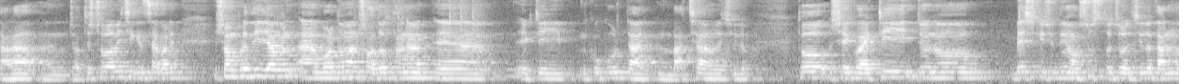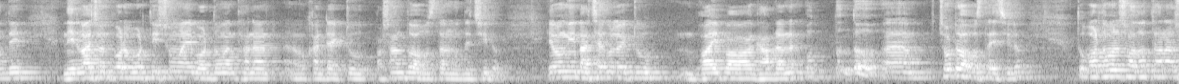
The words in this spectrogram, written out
তারা আহ, যথেষ্টভাবে চিকিৎসা করে সম্প্রতি যেমন বর্ধমান সদর থানার একটি কুকুর তার বাচ্চা হয়েছিল। তো সে কয়েকটি জন্য বেশ কিছুদিন অসুস্থ চলছিল। তার মধ্যে নির্বাচন পরবর্তী সময়ে বর্ধমান থানার ওখানটা একটু অশান্ত অবস্থার মধ্যে ছিল এবং এই বাচ্চাগুলো একটু ভয় পাওয়া ঘাবড়ানো অত্যন্ত ছোট অবস্থায় ছিল। তো বর্ধমান সদর থানার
